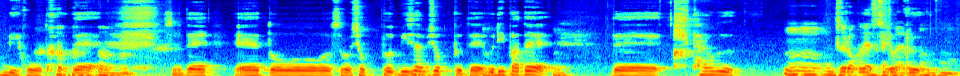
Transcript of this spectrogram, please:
見放題で、うんうんそれで、えっ、と、そのショップ、水浴びショップで、売り場で、うんで、カタログうんうん、図録ですか、図録いわゆるうんうん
